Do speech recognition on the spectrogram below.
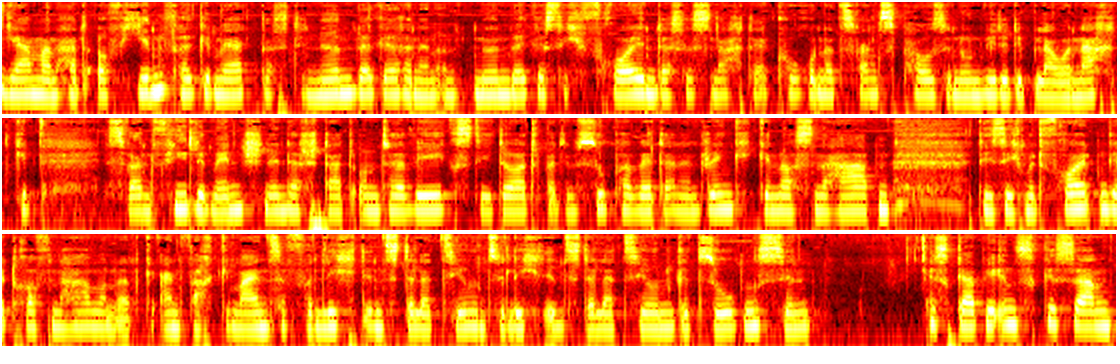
Ja, man hat auf jeden Fall gemerkt, dass die Nürnbergerinnen und Nürnberger sich freuen, dass es nach der Corona-Zwangspause nun wieder die blaue Nacht gibt. Es waren viele Menschen in der Stadt unterwegs, die dort bei dem Superwetter einen Drink genossen haben, die sich mit Freunden getroffen haben und einfach gemeinsam von Lichtinstallation zu Lichtinstallation gezogen sind. Es gab hier insgesamt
